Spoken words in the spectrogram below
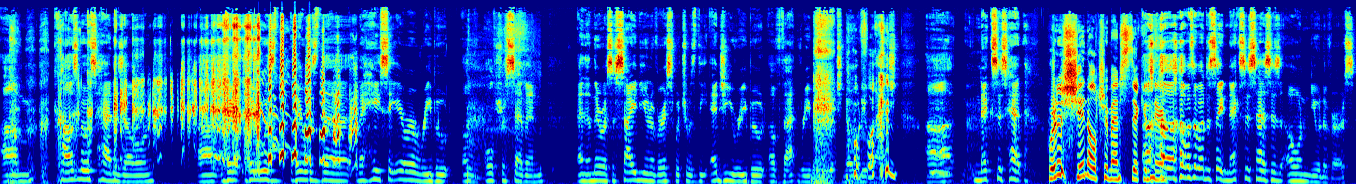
Um, Cosmos had his own. Uh, there, there was there was the the Heisei era reboot of Ultra Seven, and then there was a side universe which was the edgy reboot of that reboot which nobody fucking- watched. Uh, Nexus had. Where does Shin Ultraman stick in here? I was about to say Nexus has his own universe.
